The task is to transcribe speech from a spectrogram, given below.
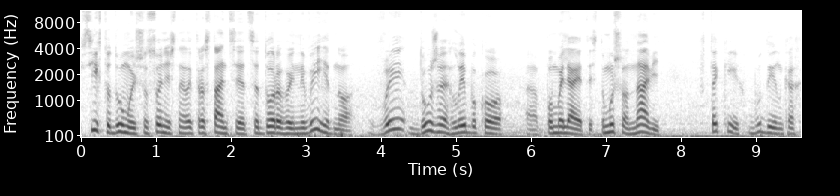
Всі, хто думають, що сонячна електростанція це дорого і невигідно, ви дуже глибоко е, помиляєтесь, тому що навіть в таких будинках,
